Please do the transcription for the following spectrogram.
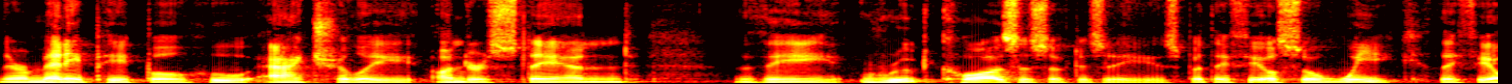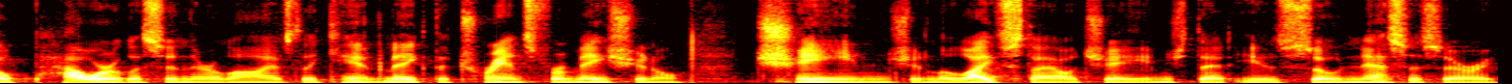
There are many people who actually understand the root causes of disease, but they feel so weak, they feel powerless in their lives, they can't make the transformational change and the lifestyle change that is so necessary.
